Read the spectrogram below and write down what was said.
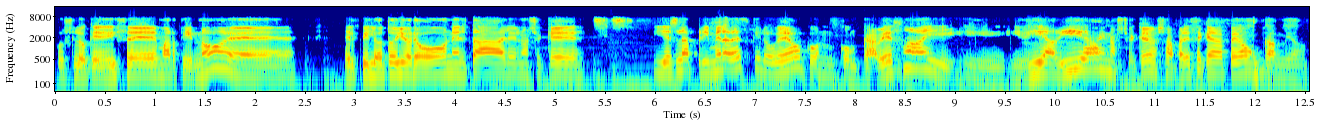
pues lo que dice Martín, ¿no? Eh, el piloto llorón, el tal, el no sé qué. Y es la primera vez que lo veo con, con cabeza y, y- y día a día y no sé qué. O sea, parece que ha pegado un cambio.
